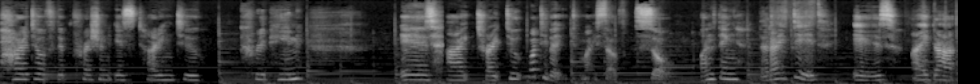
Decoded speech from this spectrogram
part of depression is starting to creep in is I try to motivate myself. So one thing that I did is I got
